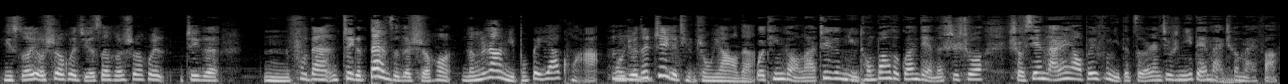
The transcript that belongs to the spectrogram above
你所有社会角色和社会这个。嗯，负担这个担子的时候，能让你不被压垮，我觉得这个挺重要的。我听懂了，这个女同胞的观点呢是说，首先男人要背负你的责任，就是你得买车买房。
